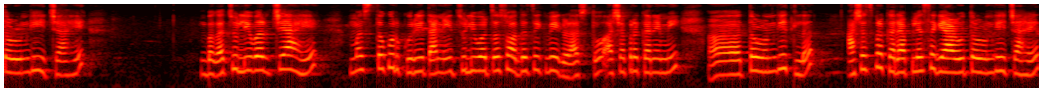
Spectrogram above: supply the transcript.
तळून घ्यायचे आहे. बघा चुलीवरचे आहे मस्त कुरकुरीत आणि चुलीवरचा स्वादच एक वेगळा असतो. अशा प्रकारे मी तळून घेतलं. अशाच प्रकारे आपले सगळे आळू तळून घ्यायचे आहेत.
